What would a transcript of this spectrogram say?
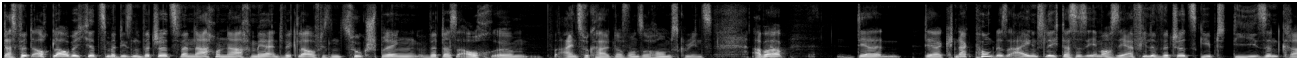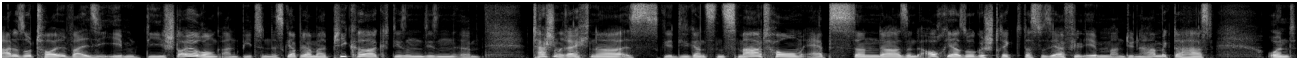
Das wird auch, glaube ich, jetzt mit diesen Widgets, wenn nach und nach mehr Entwickler auf diesen Zug springen, wird das auch ähm, Einzug halten auf unsere Homescreens. Aber der, der Knackpunkt ist eigentlich, dass es eben auch sehr viele Widgets gibt, die sind gerade so toll, weil sie eben die Steuerung anbieten. Es gab ja mal Peacock, diesen, diesen ähm, Taschenrechner, es, die ganzen Smart Home Apps dann da sind auch ja so gestrickt, dass du sehr viel eben an Dynamik da hast. Und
